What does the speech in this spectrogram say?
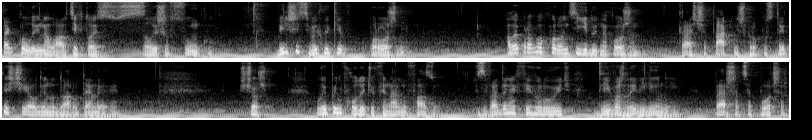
так коли на лавці хтось залишив сумку. Більшість викликів порожні. Але правоохоронці їдуть на кожен. Краще так, ніж пропустити ще один удар у темряві. Що ж, липень входить у фінальну фазу. В зведеннях фігурують дві важливі лінії. Перша це почерк,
